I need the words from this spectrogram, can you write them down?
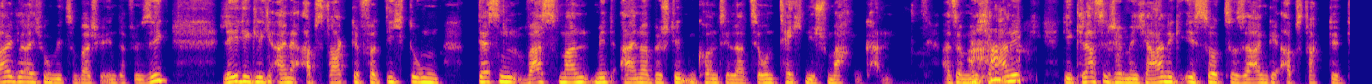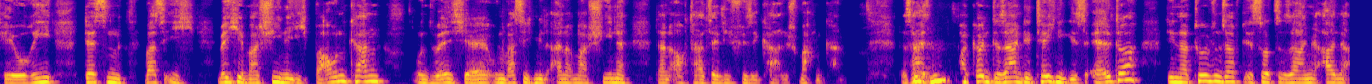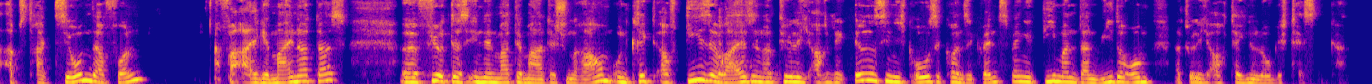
Differentialgleichung, wie zum Beispiel in der Physik, lediglich eine abstrakte Verdichtung dessen, was man mit einer bestimmten Konstellation technisch machen kann. Also Mechanik, Aha. die klassische Mechanik ist sozusagen die abstrakte Theorie dessen, was ich, welche Maschine ich bauen kann und welche und was ich mit einer Maschine dann auch tatsächlich physikalisch machen kann. Das heißt, mhm. man könnte sagen, die Technik ist älter, die Naturwissenschaft ist sozusagen eine Abstraktion davon verallgemeinert das, äh, führt das in den mathematischen Raum und kriegt auf diese Weise natürlich auch eine irrsinnig große Konsequenzmenge, die man dann wiederum natürlich auch technologisch testen kann.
